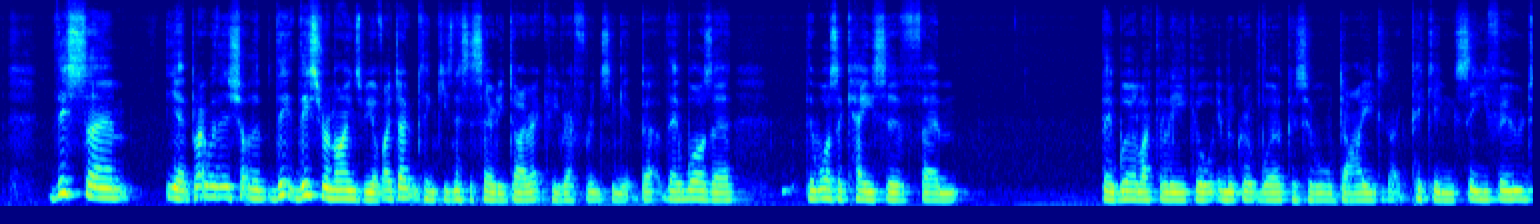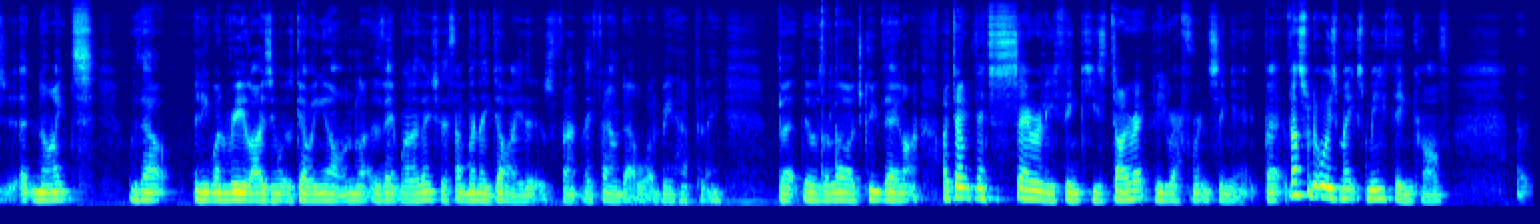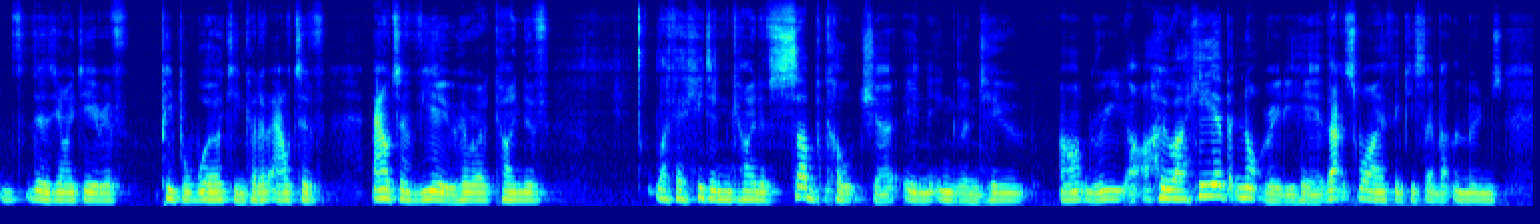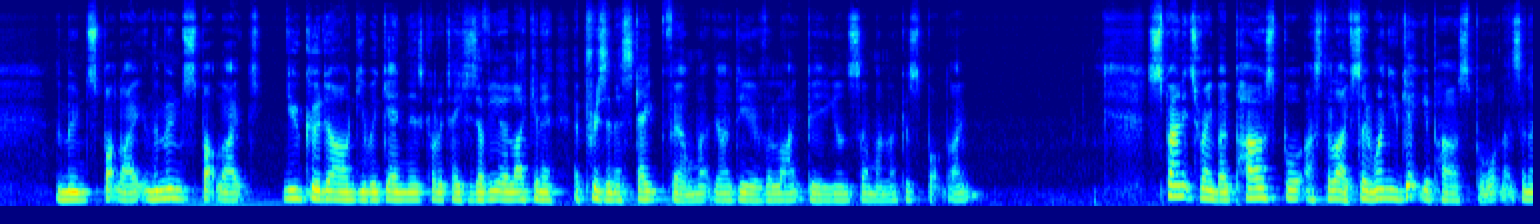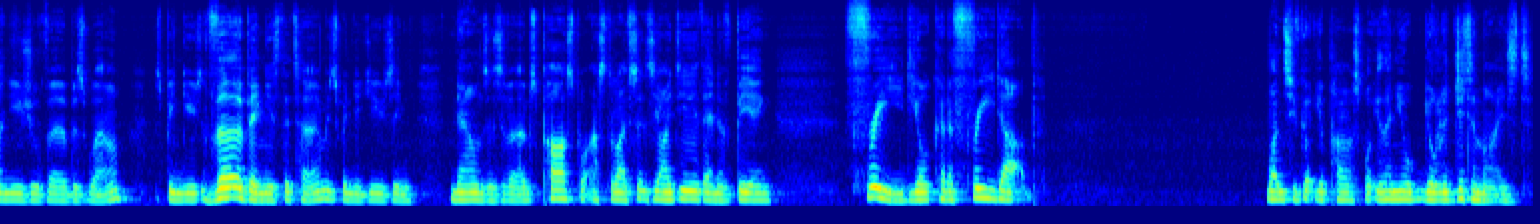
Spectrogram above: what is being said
This, um, yeah, Black within shot the. This reminds me of. I don't think he's necessarily directly referencing it, but there was a there was a case of um, they were like illegal immigrant workers who all died like picking seafood at night without anyone realizing what was going on. Like well, eventually they found when they died, it was found, they found out what had been happening. But there was a large group there, and I, I don't necessarily think he's directly referencing it, but that's what it always makes me think of. There's the idea of people working kind of out of out of view, who are kind of like a hidden kind of subculture in England who aren't really who are here but not really here. That's why I think he's saying about the moon's the moon spotlight and the moon spotlight. You could argue again. There's connotations of you know like in a, a prison escape film, like the idea of the light being on someone like a spotlight. Span its rainbow, passport us to life. So when you get your passport, that's an unusual verb as well. It's been used. Verbing is the term. Is when you're using nouns as verbs. Passport us to life. So it's the idea then of being freed. You're kind of freed up. Once you've got your passport, you then you're you're legitimised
